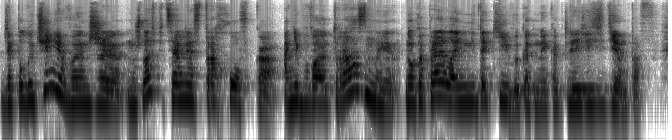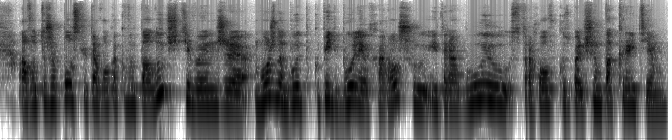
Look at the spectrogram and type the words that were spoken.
Для получения ВНЖ нужна специальная страховка. Они бывают разные, но, как правило, они не такие выгодные, как для резидентов. А вот уже после того, как вы получите ВНЖ, можно будет купить более хорошую и дорогую страховку с большим покрытием.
